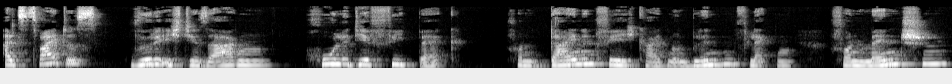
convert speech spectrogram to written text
Als zweites würde ich dir sagen, hole dir Feedback von deinen Fähigkeiten und blinden Flecken von Menschen,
